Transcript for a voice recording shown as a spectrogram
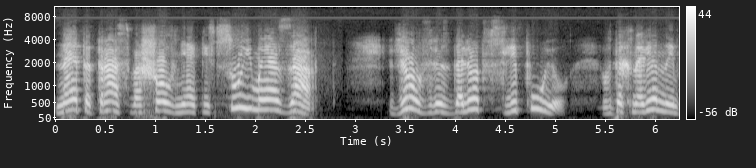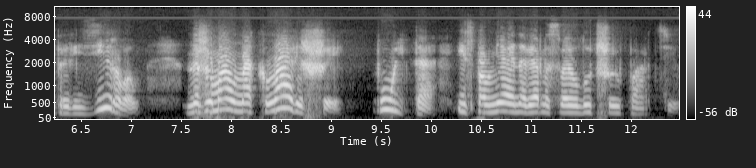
на этот раз вошел в неописуемый азарт, вел звездолет вслепую, вдохновенно импровизировал, нажимал на клавиши пульта, исполняя, наверное, свою лучшую партию.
